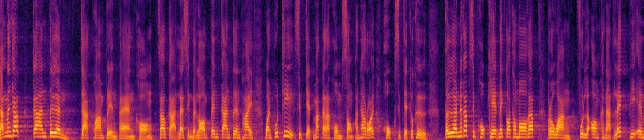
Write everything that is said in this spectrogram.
ดังนั้นครับการเตือน จากความเปลี่ยนแปลงของสภาพอากาศและสิ่งแวดล้อมเป็นการเตือนภัยวันพุธที่ 17 มกราคม 2567 ก็คือ เตือนนะครับ 16 เขตในกทมครับ ระวังฝุ่นละอองขนาดเล็ก PM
